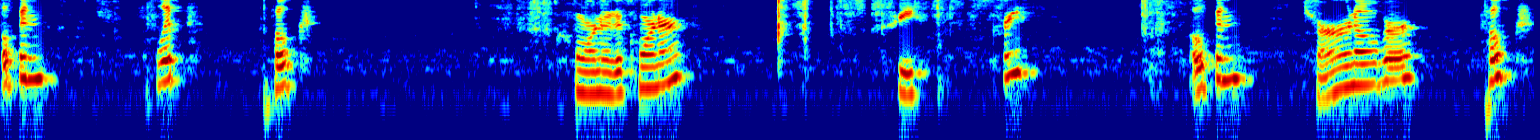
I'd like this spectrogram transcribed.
open, flip, poke, corner to corner, crease, crease, open, turn over, poke,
